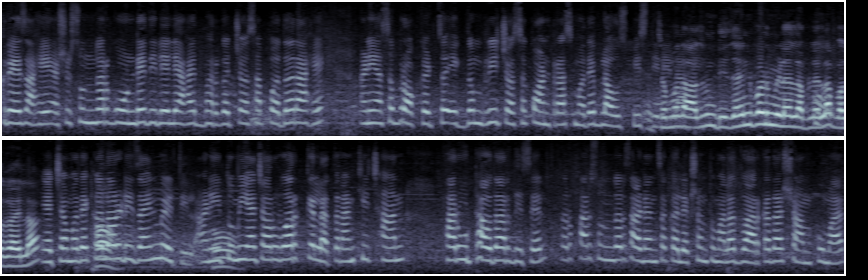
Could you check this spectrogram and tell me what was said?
क्रेज आहे. असे सुंदर गोंडे दिलेले आहेत भरगतचे असा पदर आहे आणि असं ब्रॉकेटचं एकदम रिच असं कॉन्ट्रास्टमध्ये ब्लाऊज पीस दिलेलं त्याच्यामध्ये अजून डिझाईन पण मिळेल आपल्याला बघायला. याच्यामध्ये कलर डिझाईन मिळतील. आणि तुम्ही याच्यावर वर्क केला तर आणखी छान फार उठावदार दिसेल. तर फार सुंदर साड्यांचं कलेक्शन तुम्हाला द्वारकादास श्यामकुमार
